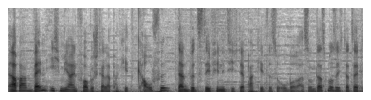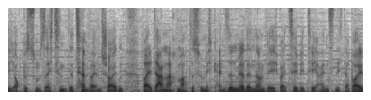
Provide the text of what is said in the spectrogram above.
Aber wenn ich mir ein Vorbestellerpaket kaufe, dann wird es definitiv der Paket des Eroberers. Und das muss ich tatsächlich auch bis zum 16. Dezember entscheiden, weil danach macht es für mich keinen Sinn mehr, denn dann wäre ich bei CBT 1 nicht dabei.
